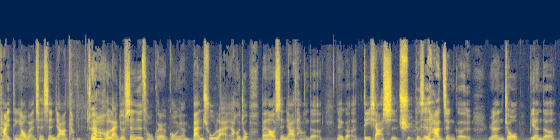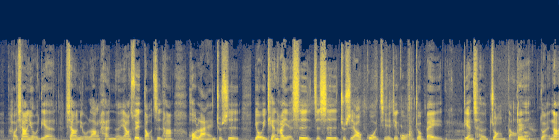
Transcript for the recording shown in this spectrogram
他一定要完成圣家堂，所以他后来就甚至从奎尔公园搬出来，然后就搬到圣家堂的那个地下室去。可是他整个人就变得好像有点像流浪汉那样，所以导致他后来就是有一天他也是只是就是要过节，结果就被。电车撞倒了，对，那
